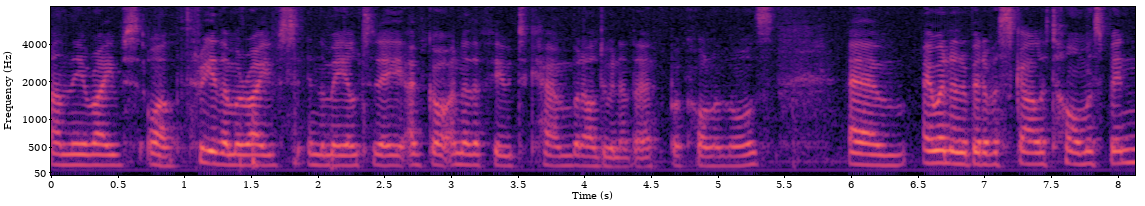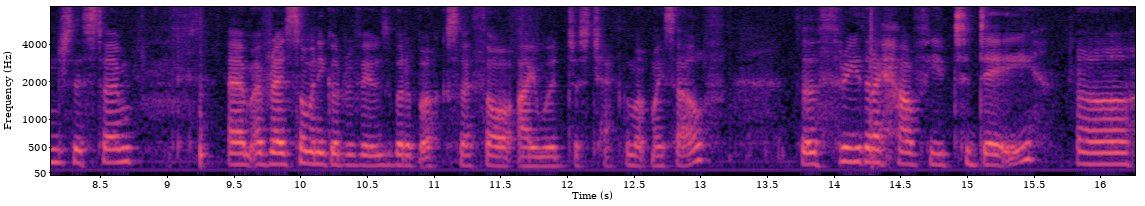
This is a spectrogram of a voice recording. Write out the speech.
And they arrived, well, three of them arrived in the mail today. I've got another few to come, but I'll do another book haul on those. Um, I went on a bit of a Scarlett Thomas binge this time. Um, I've read so many good reviews about a book, so I thought I would just check them out myself. So the three that I have for you today are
